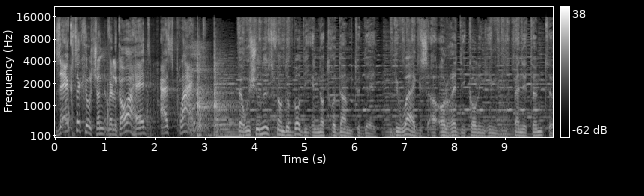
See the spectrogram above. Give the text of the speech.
The execution will go ahead as planned. Parishioners found a body in Notre Dame today. The wags are already calling him the penitent. Uh,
